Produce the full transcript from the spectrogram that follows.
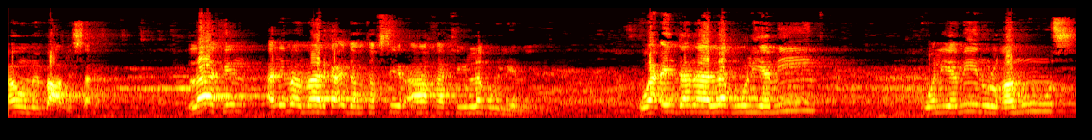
أو من بعض السلف لكن الإمام مالك عنده تفسير آخر في لغو اليمين وعندنا لغو اليمين واليمين الغموس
